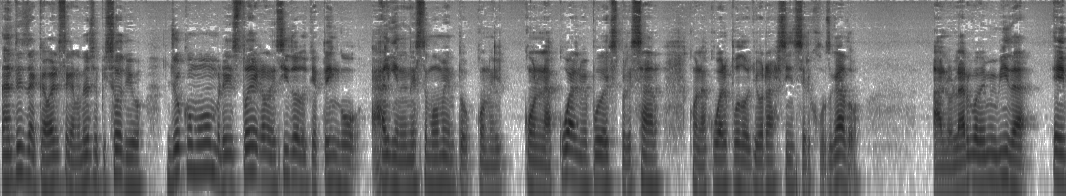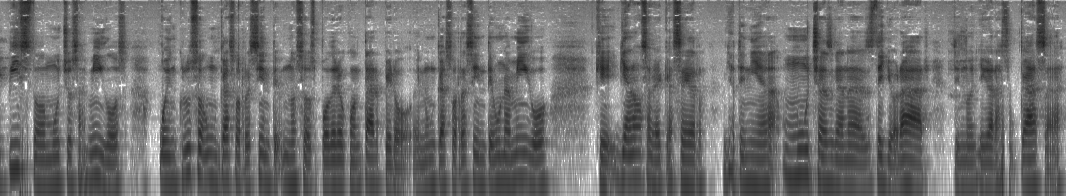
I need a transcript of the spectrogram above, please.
antes de acabar este grandioso episodio, yo como hombre estoy agradecido de que tengo a alguien en este momento con el con la cual me puedo expresar, con la cual puedo llorar sin ser juzgado. A lo largo de mi vida he visto muchos amigos o incluso un caso reciente, no se os podré contar, pero en un caso reciente un amigo que ya no sabía qué hacer, ya tenía muchas ganas de llorar, de no llegar a su casa,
